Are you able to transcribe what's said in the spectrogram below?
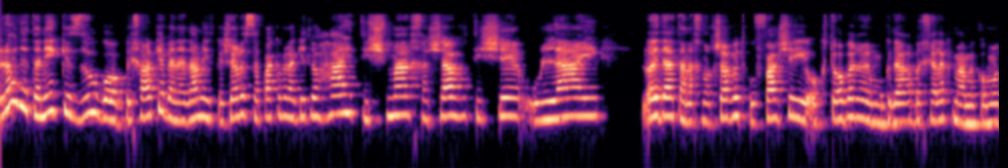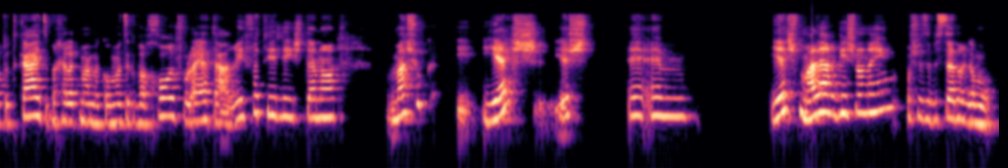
לא יודעת, אני כזוג או בכלל כבן אדם להתקשר לספק ולהגיד לו היי תשמע חשבתי שאולי לא יודעת אנחנו עכשיו בתקופה שהיא אוקטובר מוגדר בחלק מהמקומות עוד קיץ בחלק מהמקומות זה כבר חורף אולי התעריף עתיד להשתנות משהו יש יש אה, אמ, יש מה להרגיש לא נעים או שזה בסדר גמור?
